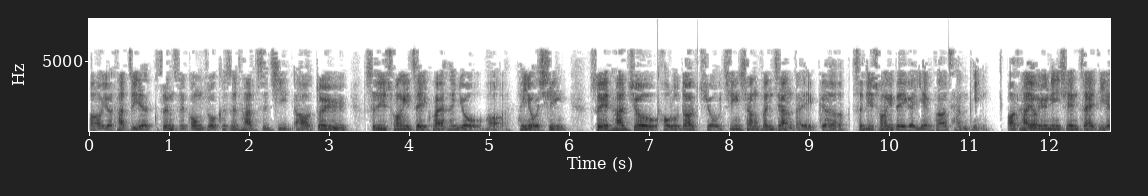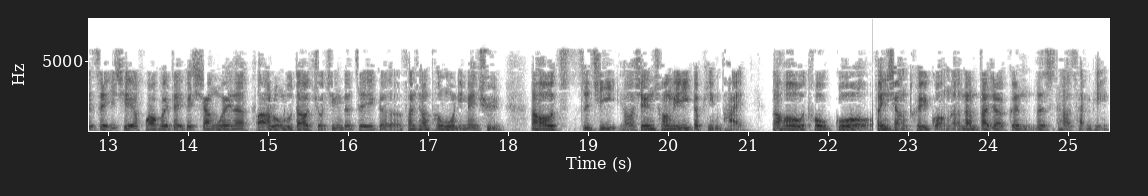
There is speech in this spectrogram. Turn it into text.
哦，有他自己的正职工作，可是他自己哦，对于设计创意这一块很有哦很有心，所以他就投入到酒精香氛这样的一个设计创意的一个研发产品。哦，他用云林县在地的这一些花卉的一个香味呢，把它融入到酒精的这一个芳香喷雾里面去，然后自己哦先创立一个品牌。然后透过分享推广呢，让大家更认识他的产品。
